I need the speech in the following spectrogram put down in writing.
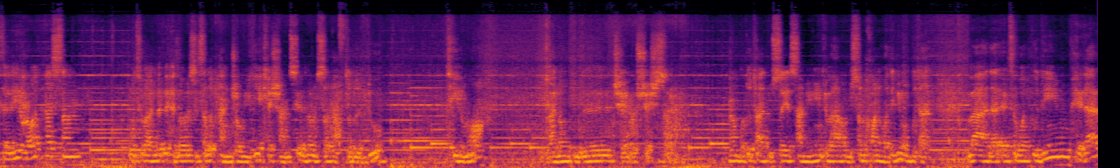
اختری راد هستم متولد 1351 شمسی 1972 تیر ماه الان بوده 46 سال من با دو تا دوستای صمیمی که به هر دوستان خانوادگیمون بودن و در ارتباط بودیم. پدر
